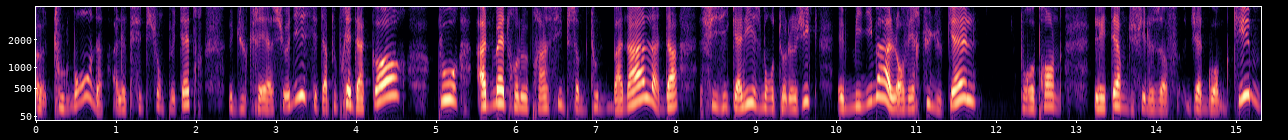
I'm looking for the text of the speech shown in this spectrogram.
euh, tout le monde, à l'exception peut-être du créationniste, est à peu près d'accord pour admettre le principe somme toute banal d'un physicalisme ontologique minimal, en vertu duquel, pour reprendre les termes du philosophe Jagwam Kim,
